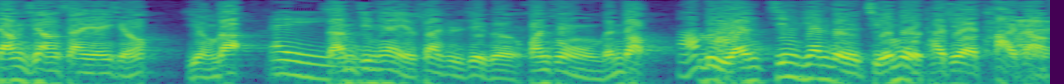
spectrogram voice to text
锵锵三人行，影子，哎。咱们今天也算是这个欢送文道。啊，录完今天的节目，他就要踏上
